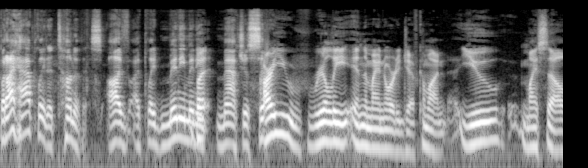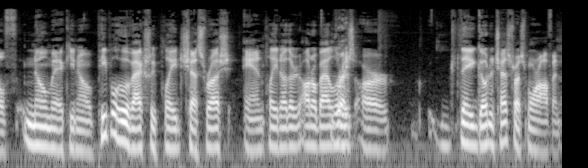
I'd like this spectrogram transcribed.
But I have played a ton of this. I've I played many many But matches. Are you really in the minority, Jeff? Come on. You, myself, Nomic, you know, people who have actually played Chess Rush and played other auto battlers are they go to Chess Rush more often.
